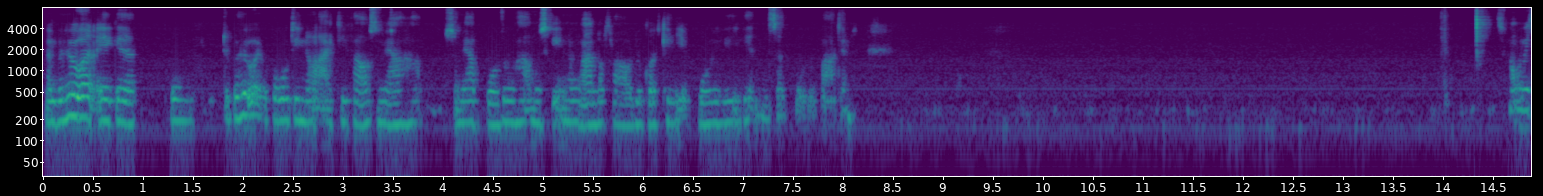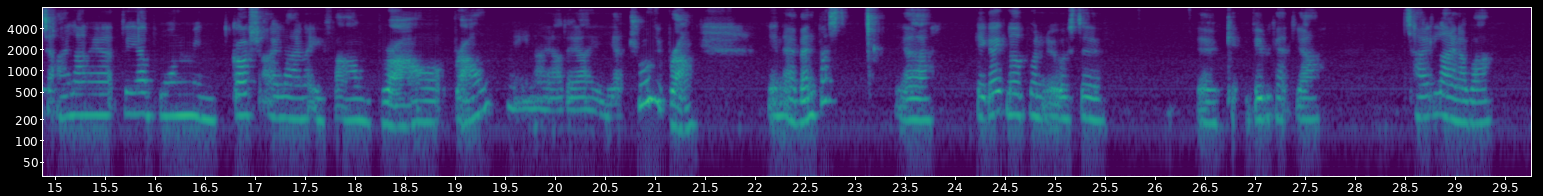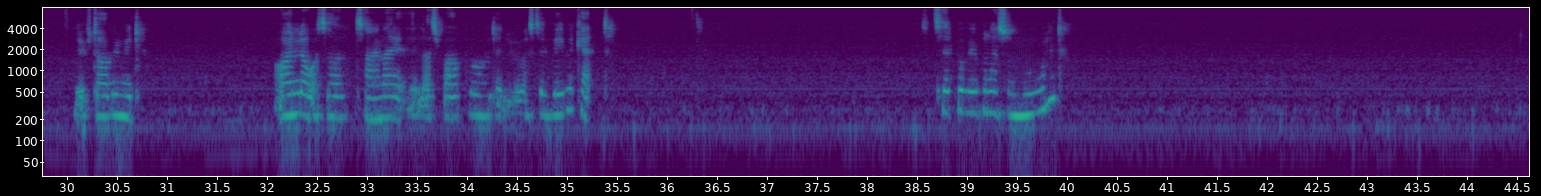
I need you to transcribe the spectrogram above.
Man behøver ikke at bruge, du behøver ikke at bruge de nøjagtige farver, som jeg har, som jeg bruger. Du har måske nogle andre farver, du godt kan lide at bruge i weekenden, så bruger du bare dem. Kommer vi til eyeliner. Det jeg bruger min Gosh eyeliner i farven brown, brown mener jeg det er. Ja, Truly Brown. Den er vandfast. Jeg lægger ikke noget på den øverste øh, vippekant. Jeg tightliner bare. Løfter op i mit øjenlåg, så tegner jeg ellers bare på den øverste vippekant. Så tæt på vipperne som muligt.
